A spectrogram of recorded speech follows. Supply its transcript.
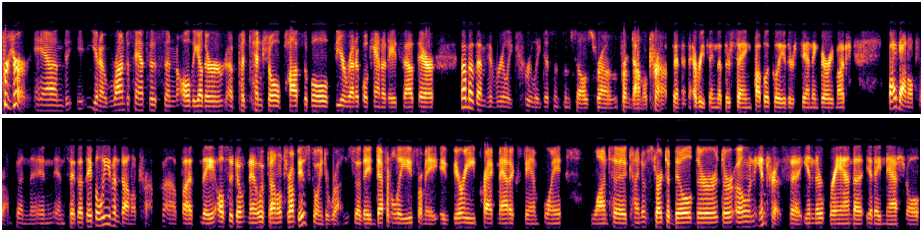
For sure. And, you know, Ron DeSantis and all the other uh, potential, possible, theoretical candidates out there, none of them have really truly distanced themselves from, from Donald Trump. And in everything that they're saying publicly, they're standing very much by Donald Trump and, and, and say that they believe in Donald Trump, uh, but they also don't know if Donald Trump is going to run. So they definitely, from a, a very pragmatic standpoint, want to kind of start to build their their own interests uh, in their brand uh, at a national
